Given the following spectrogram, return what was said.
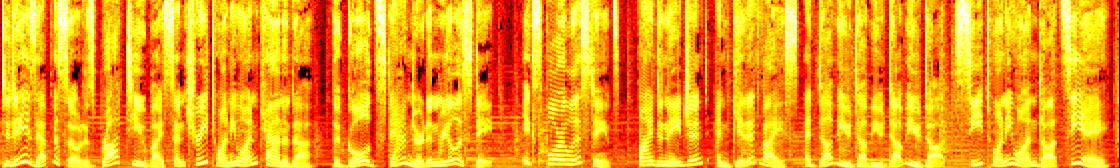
Today's episode is brought to you by Century 21 Canada, the gold standard in real estate. Explore listings, find an agent, and get advice at www.c21.ca.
